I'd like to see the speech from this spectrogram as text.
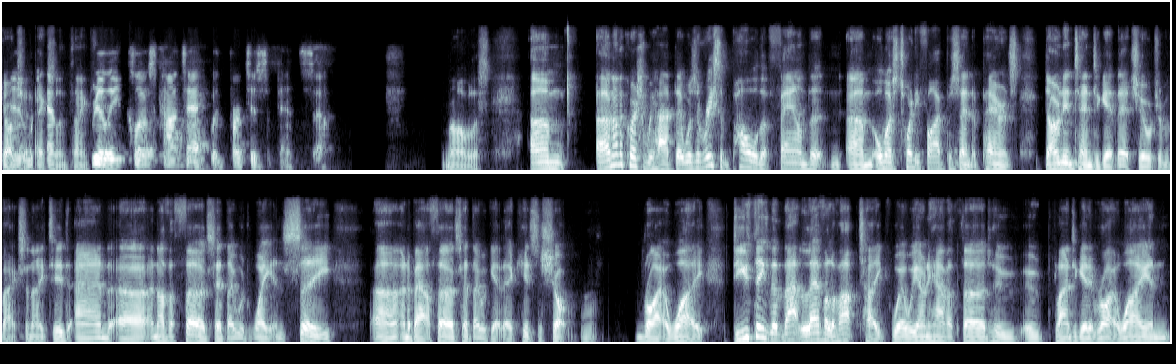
Gotcha. Excellent. Thank you. Really close contact with participants. So marvelous. Um, another question we had there was a recent poll that found that um, almost 25% of parents don't intend to get their children vaccinated, and uh, another third said they would wait and see, uh, and about a third said they would get their kids a shot right away. Do you think that that level of uptake, where we only have a third who, who plan to get it right away and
